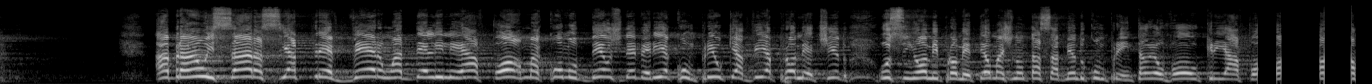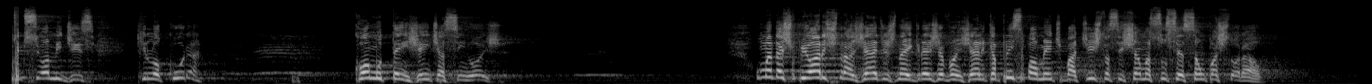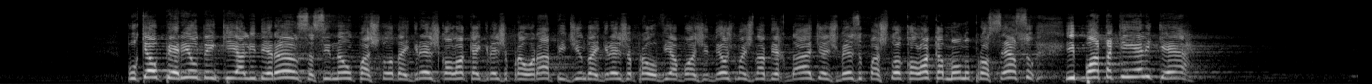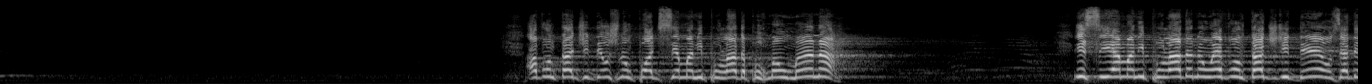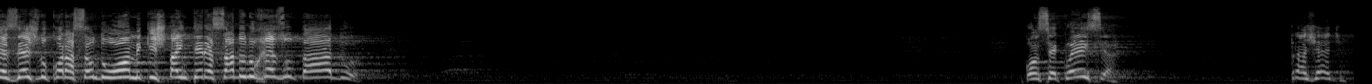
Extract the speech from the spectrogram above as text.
Abraão e Sara se atreveram a delinear a forma como Deus deveria cumprir o que havia prometido. O Senhor me prometeu, mas não está sabendo cumprir, então eu vou criar a forma o Senhor me disse: que loucura! Como tem gente assim hoje? Uma das piores tragédias na igreja evangélica, principalmente batista, se chama sucessão pastoral. Porque é o período em que a liderança, se não o pastor da igreja, coloca a igreja para orar, pedindo a igreja para ouvir a voz de Deus, mas na verdade, às vezes o pastor coloca a mão no processo e bota quem ele quer. A vontade de Deus não pode ser manipulada por mão humana. E se é manipulada, não é vontade de Deus, é desejo do coração do homem que está interessado no resultado. Consequência? Tragédia.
